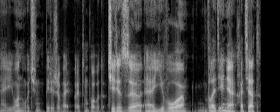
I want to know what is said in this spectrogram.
и он очень переживает по этому поводу. Через его владения хотят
